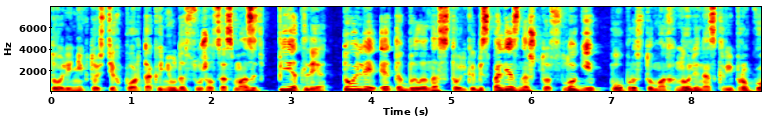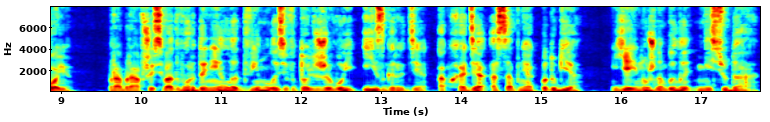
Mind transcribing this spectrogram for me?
То ли никто с тех пор так и не удосужился смазать петли, то ли это было настолько бесполезно, что слуги попросту махнули на скрип рукой. Пробравшись во двор, Даниэла двинулась вдоль живой изгороди, обходя особняк по дуге. Ей нужно было не сюда.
